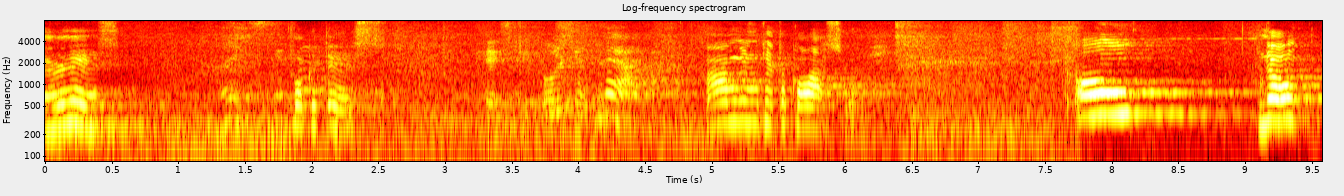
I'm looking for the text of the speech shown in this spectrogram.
There it is. Nice. Look at this. Okay, so people are getting out. I'm gonna get the glass one. Oh, no.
